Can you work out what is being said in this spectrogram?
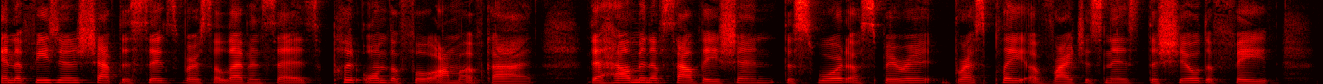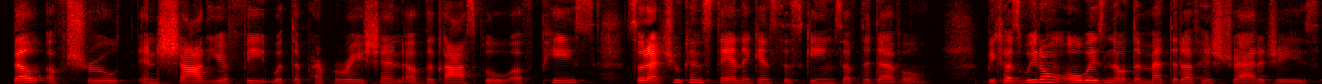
In Ephesians chapter 6 verse 11 says, "Put on the full armor of God, the helmet of salvation, the sword of spirit, breastplate of righteousness, the shield of faith, belt of truth, and shod your feet with the preparation of the gospel of peace, so that you can stand against the schemes of the devil. Because we don't always know the method of his strategies.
